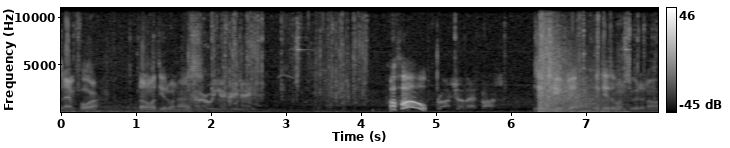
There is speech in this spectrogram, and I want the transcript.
an M4. Don't know what the other one has. Oh ho! In tube, yeah. The other one's with it. Yeah,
